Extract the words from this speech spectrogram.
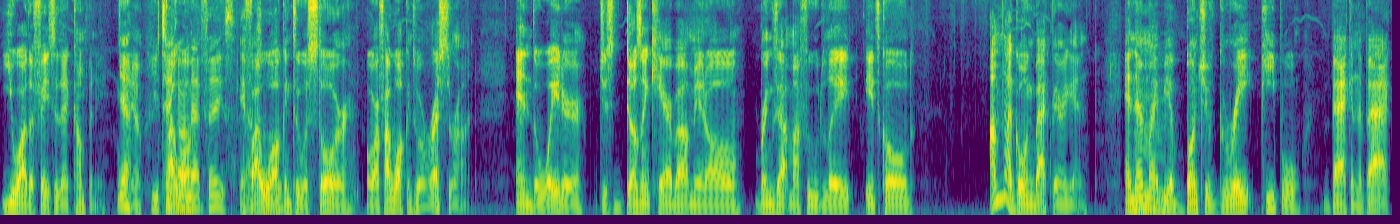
you are the face of that company. Yeah, you, know? you take on walk- that face. If I walk into a store or if I walk into a restaurant and the waiter just doesn't care about me at all, brings out my food late, it's cold, I'm not going back there again. And there might be a mm-hmm. bunch of great people back in the back,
